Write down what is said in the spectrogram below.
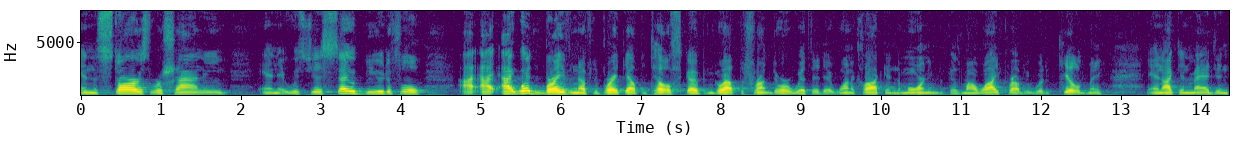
And the stars were shining, and it was just so beautiful. I, I, I wasn't brave enough to break out the telescope and go out the front door with it at 1 o'clock in the morning because my wife probably would have killed me. And I can imagine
